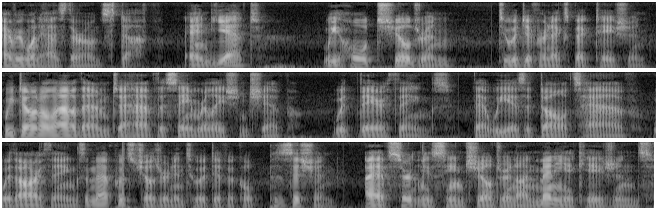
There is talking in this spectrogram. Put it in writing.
everyone has their own stuff. And yet, we hold children to a different expectation. We don't allow them to have the same relationship with their things that we as adults have with our things, and that puts children into a difficult position. I have certainly seen children on many occasions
